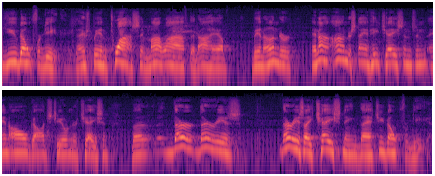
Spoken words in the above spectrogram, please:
you don't forget it. There's been twice in my life that I have been under and I, I understand he chastens and, and all God's children are chastened, but there there is there is a chastening that you don't forget.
